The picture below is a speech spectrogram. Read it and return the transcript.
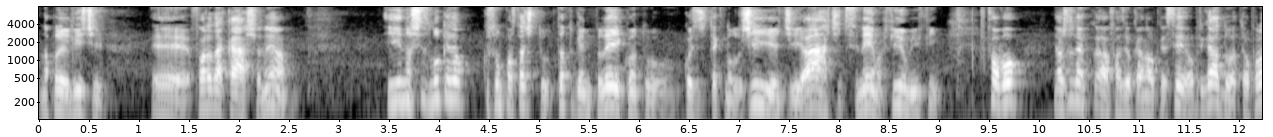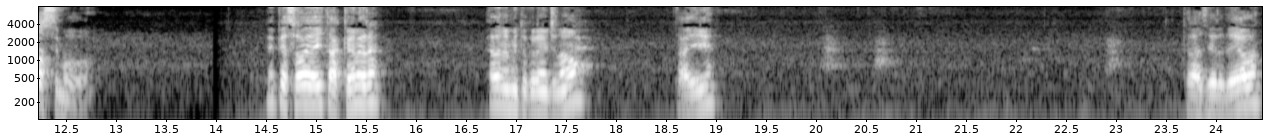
na playlist é, fora da caixa, né? E no X-Lucas eu costumo postar de tudo, tanto gameplay quanto coisas de tecnologia, de arte, de cinema, filme, enfim. Por favor, me ajudem a fazer o canal crescer. Obrigado, até o próximo. Bem, pessoal, aí tá a câmera. Ela não é muito grande, não. Tá aí. Traseira dela.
